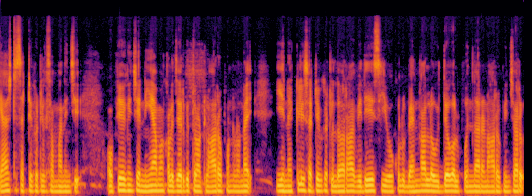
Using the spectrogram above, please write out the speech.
క్యాస్ట్ సర్టిఫికెట్లకు సంబంధించి ఉపయోగించే నియామకాలు జరుగుతున్నట్లు ఆరోపణలు ఉన్నాయి. ఈ నకిలీ సర్టిఫికెట్ల ద్వారా విదేశీ యువకులు బెంగాల్లో ఉద్యోగాలు పొందారని ఆరోపించారు.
